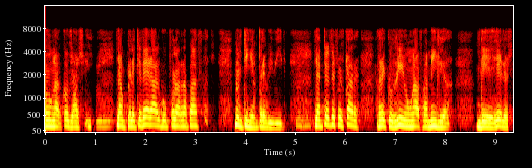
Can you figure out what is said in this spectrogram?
ou unha cousa así. Uh -huh. E aunque le quedera algo polas rapazas, non tiñan para vivir. Uh -huh. E entonces, pues, claro, recurrir unha familia de eles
